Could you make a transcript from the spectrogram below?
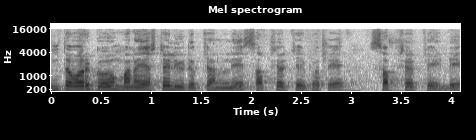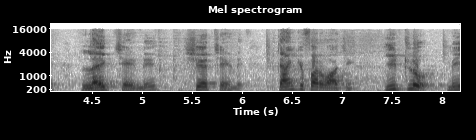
ఇంతవరకు మన ఎస్టైల్ యూట్యూబ్ ఛానల్ని సబ్స్క్రైబ్ చేయకపోతే సబ్స్క్రైబ్ చేయండి లైక్ చేయండి షేర్ చేయండి. Thank you for watching. ఇట్లు మీ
